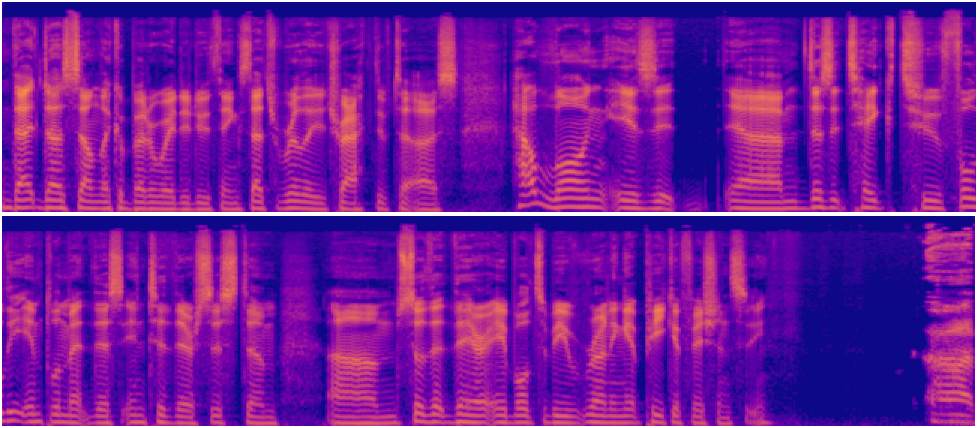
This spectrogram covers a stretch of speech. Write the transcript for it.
that does sound like a better way to do things. That's really attractive to us. How long is it? Um, does it take to fully implement this into their system um, so that they are able to be running at peak efficiency? Uh,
